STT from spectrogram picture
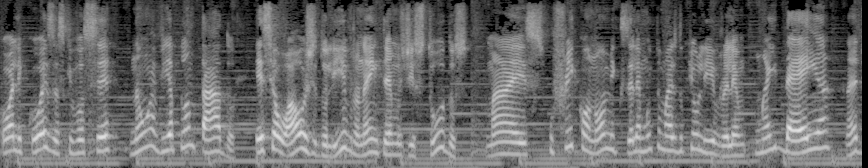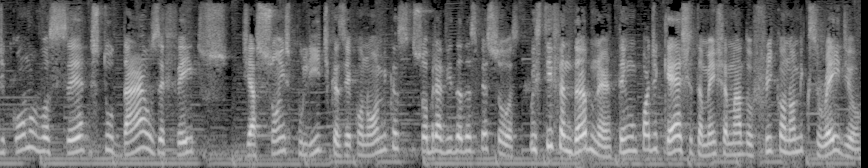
colhe coisas que você não havia plantado esse é o auge do livro, né, em termos de estudos, mas o Free Economics ele é muito mais do que o livro, ele é uma ideia, né, de como você estudar os efeitos de ações políticas e econômicas sobre a vida das pessoas. O Stephen Dubner tem um podcast também chamado Free Economics Radio,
